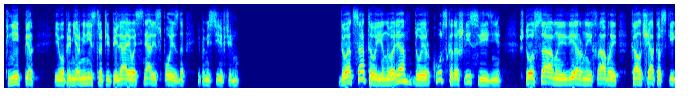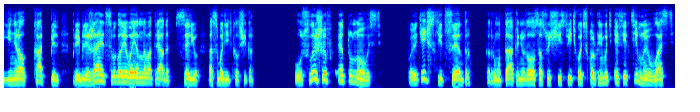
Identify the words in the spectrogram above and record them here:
Книппер, его премьер-министра Пепеляева сняли с поезда и поместили в тюрьму. 20 января до Иркутска дошли сведения, что самый верный и храбрый колчаковский генерал Каппель приближается во главе военного отряда с целью освободить Колчака. Услышав эту новость, политический центр, которому так и не удалось осуществить хоть сколько-нибудь эффективную власть,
